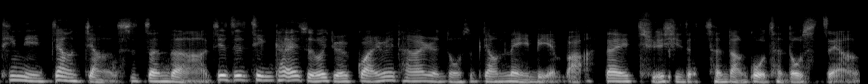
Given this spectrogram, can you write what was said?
听你这样讲是真的啊。其实听开始会觉得怪，因为台湾人总是比较内敛吧，在学习的成长过程都是这样。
